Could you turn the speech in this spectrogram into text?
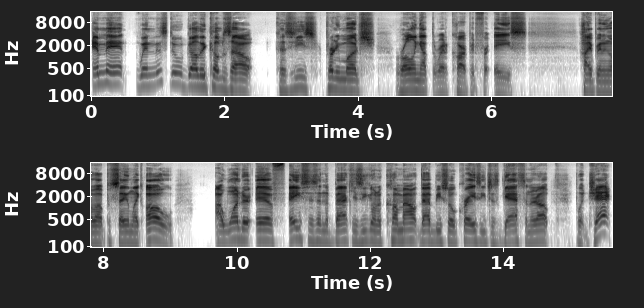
And man, when this dude Gully comes out, because he's pretty much rolling out the red carpet for Ace, hyping him up, saying, like, oh, I wonder if Ace is in the back. Is he going to come out? That'd be so crazy, just gassing it up. But Jack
